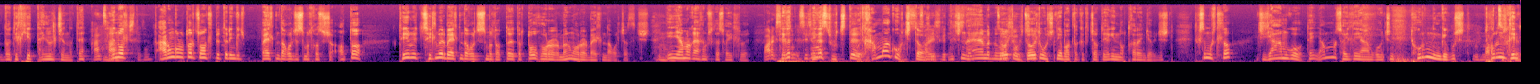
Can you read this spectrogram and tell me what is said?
одоо дэлхийд таниулж байна те. Энэ бол штэ тийм. 13 дугаар зуунд бид нар ингэж байлдан дагуулж ирсэн болохоос одоо Тэр үед сэлмэр байлдан дагуулж ирсэн бол одоо тэр дуу хуураар морин хуураар байлдан дагуулж чадсан шүү дээ. Энэ ямар гайхамшигтай соёл вэ? Бараг сэлэнээс ч хүчтэй хамаагүй хүчтэй байна. Энэ чинь амар зөөлөн нөгөө зөөлөн хүчний бодлого гэдэг чинь одоо яг энэ утгаараа энэ явж шүү дээ. Тэгсэн мөртлөө чи яамгүй те ямар соёлын яамгүй энэ чинь төрн ингээгүй шүү дээ. Төрн тэнд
